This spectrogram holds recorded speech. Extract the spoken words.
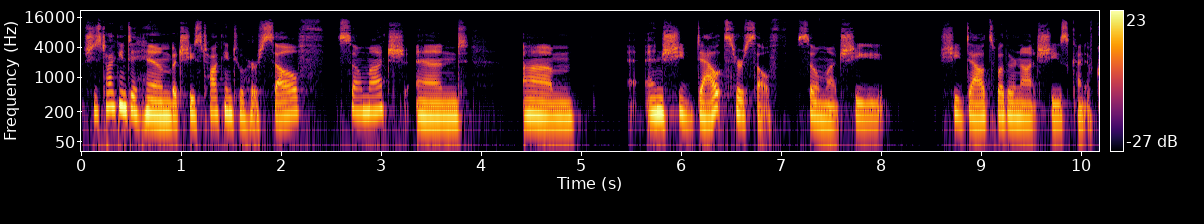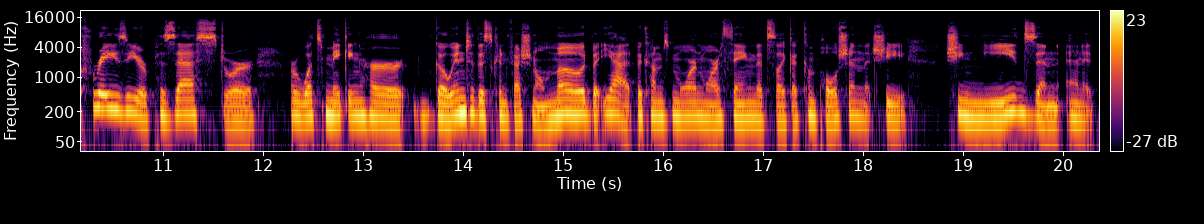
she's talking to him, but she's talking to herself so much, and um, and she doubts herself so much. She she doubts whether or not she's kind of crazy or possessed or or what's making her go into this confessional mode. But yeah, it becomes more and more a thing that's like a compulsion that she she needs and and it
